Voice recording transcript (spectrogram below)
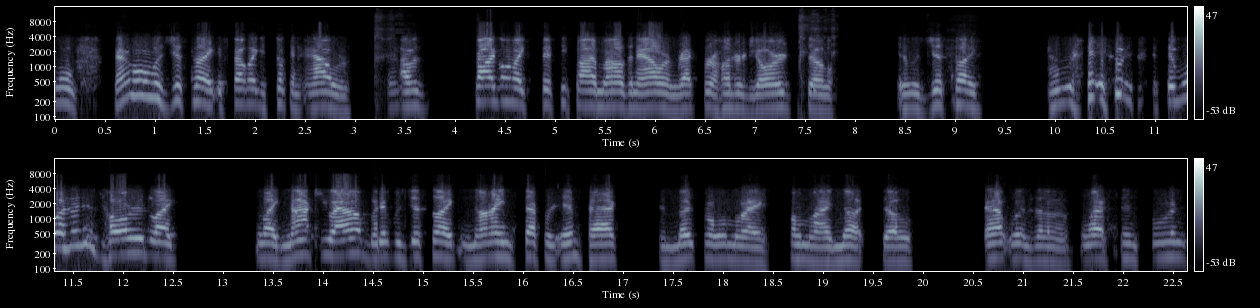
Oof, that one was just like it felt like it took an hour. I was probably going like 55 miles an hour and wrecked for 100 yards, so it was just like it, was, it wasn't as hard like like knock you out, but it was just like nine separate impacts and most of on my on my nuts. So that was uh, less fun.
